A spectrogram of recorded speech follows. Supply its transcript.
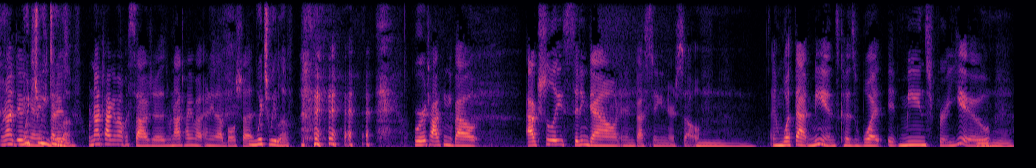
we're not doing Which we do pedis. love. We're not talking about massages. We're not talking about any of that bullshit. which we love. We're talking about actually sitting down and investing in yourself. And what that means, because what it means for you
